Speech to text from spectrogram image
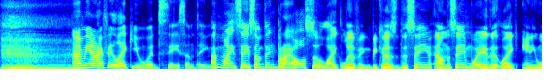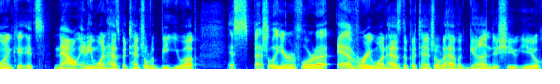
I mean, I feel like you would say something. I might say something, but I also like living because the same on the same way that like anyone could it's now anyone has potential to beat you up, especially here in Florida, everyone has the potential to have a gun to shoot you.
